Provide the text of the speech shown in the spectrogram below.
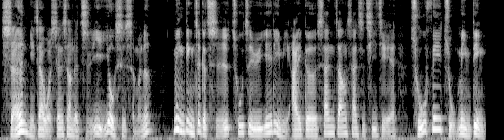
神，你在我身上的旨意又是什么呢？”命定这个词出自于耶利米哀歌三章三十七节：“除非主命定，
